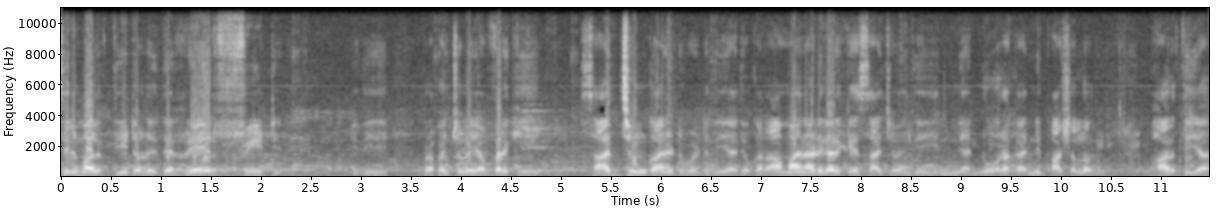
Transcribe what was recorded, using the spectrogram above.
సినిమాలు తీయటం అనేది రేర్ ఫీట్ ఇది. ఇది ప్రపంచంలో ఎవ్వరికీ సాధ్యం కానటువంటిది. అది ఒక రామానాయుడు గారికే సాధ్యమైంది. ఇన్ని ఎన్నో రకాల అన్ని భాషల్లోనూ. భారతీయ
